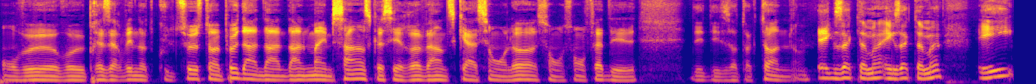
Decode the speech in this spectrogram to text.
On veut, veut préserver notre culture. C'est un peu dans, dans, dans le même sens que ces revendications là sont, sont faites des, des, des autochtones. là. Exactement, exactement. Et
